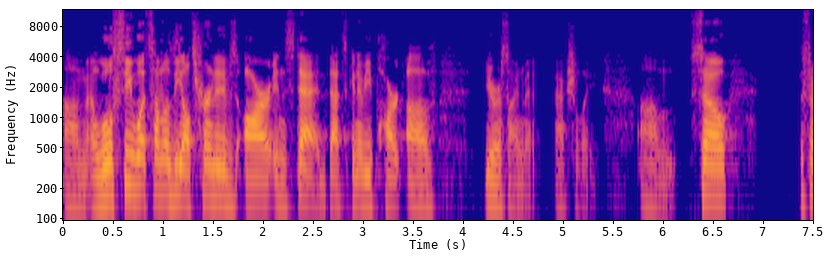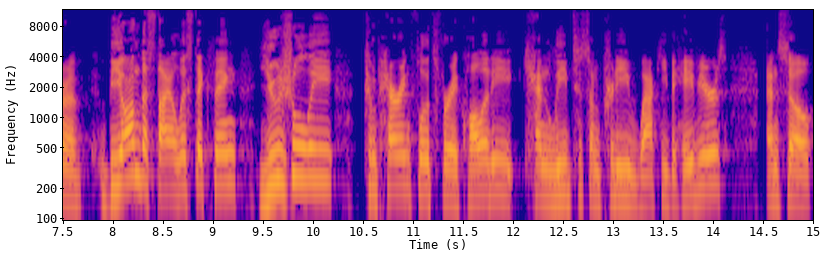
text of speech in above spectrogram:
Um, and we'll see what some of the alternatives are instead. That's going to be part of your assignment, actually. Um, so sort of beyond the stylistic thing, usually comparing floats for equality can lead to some pretty wacky behaviors. And so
